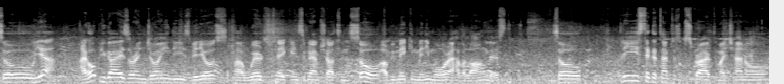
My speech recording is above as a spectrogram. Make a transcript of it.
So yeah, I hope you guys are enjoying these videos about where to take Instagram shots in Seoul. I'll be making many more. I have a long list. So please take the time to subscribe to my channel,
